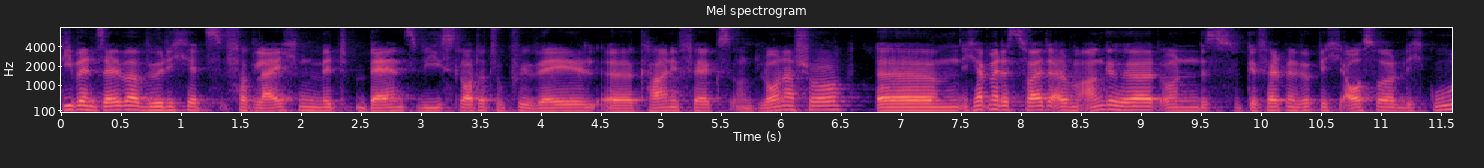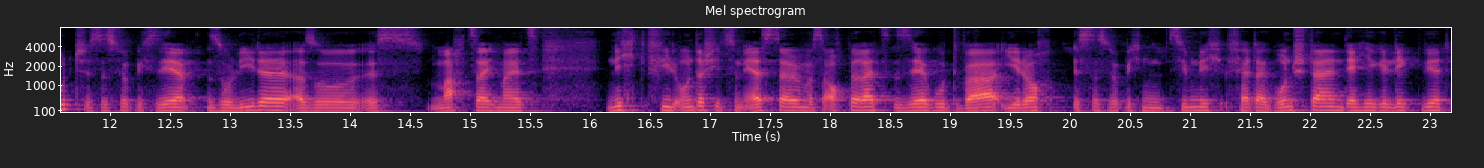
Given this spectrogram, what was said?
Die Band selber würde ich jetzt vergleichen mit Bands wie Slaughter to Prevail, äh, Carnifex und Lorna Shore. Ähm, ich habe mir das zweite Album angehört und es gefällt mir wirklich außerordentlich gut. Es ist wirklich sehr solide. Also es macht, sag ich mal jetzt, nicht viel Unterschied zum ersten Album, was auch bereits sehr gut war. Jedoch ist das wirklich ein ziemlich fetter Grundstein, der hier gelegt wird.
